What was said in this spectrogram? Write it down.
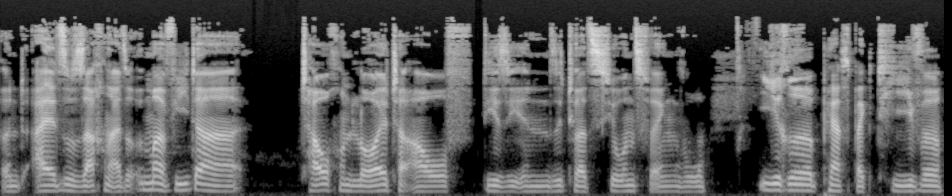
und also Sachen. Also immer wieder tauchen Leute auf, die sie in Situationen zwängen, wo ihre Perspektive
